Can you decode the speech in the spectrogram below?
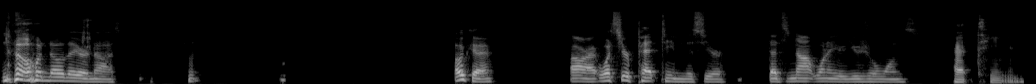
No, no, they are not. okay. All right. What's your pet team this year? That's not one of your usual ones. Pet team.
